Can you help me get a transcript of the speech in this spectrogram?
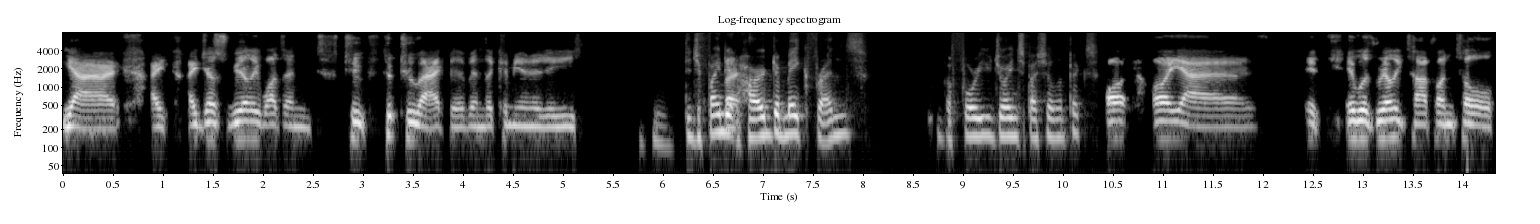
yeah, I I just really wasn't too too, too active in the community. Mm-hmm. Did you find but, it hard to make friends before you joined Special Olympics? Oh, oh yeah, it it was really tough until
